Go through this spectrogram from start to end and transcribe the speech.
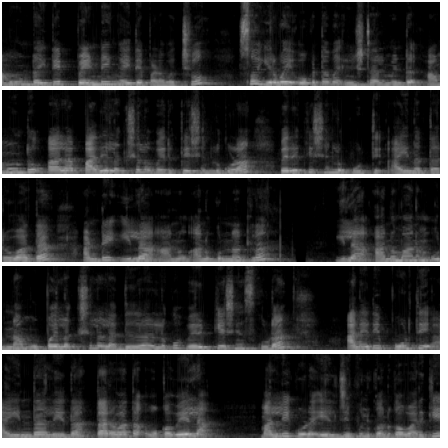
అమౌంట్ అయితే పెండింగ్ అయితే పడవచ్చు. సో ఇరవై ఒకటవ ఇన్స్టాల్మెంట్ అమౌంట్ అలా పది లక్షల వెరిఫికేషన్లు కూడా వెరిఫికేషన్లు పూర్తి అయిన తర్వాత అంటే ఇలా అను అనుకున్నట్ల ఇలా అనుమానం ఉన్న ముప్పై లక్షల లబ్ధిదారులకు వెరిఫికేషన్స్ కూడా అనేది పూర్తి అయిందా లేదా? తర్వాత ఒకవేళ మళ్ళీ కూడా ఎలిజిబుల్ కనుక వారికి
